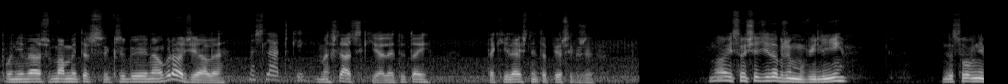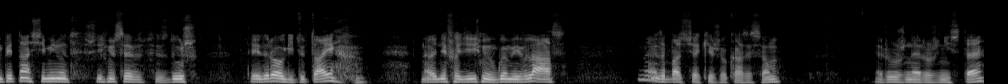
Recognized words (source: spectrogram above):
ponieważ mamy też grzyby na ogrodzie, ale Maślaczki. maślaczki, ale tutaj taki leśny to pierwszy grzyb. No i sąsiedzi dobrze mówili. Dosłownie 15 minut szliśmy sobie wzdłuż tej drogi tutaj. Nawet nie wchodziliśmy w głębiej w las. No i zobaczcie jakie już okazy są. Różne, różniste.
